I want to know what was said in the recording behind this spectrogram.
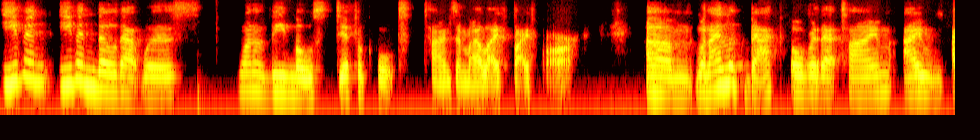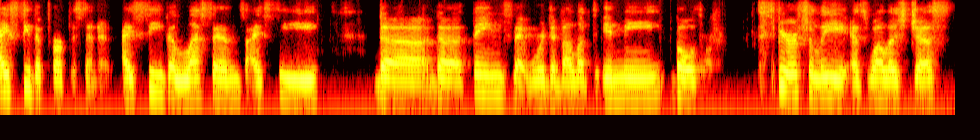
even even though that was one of the most difficult times in my life by far, um, when I look back over that time, I I see the purpose in it. I see the lessons. I see the the things that were developed in me, both spiritually as well as just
